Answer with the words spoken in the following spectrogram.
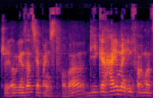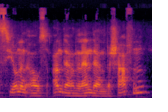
czyli organizacja państwowa, die geheime Informationen aus anderen Ländern beschaffen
